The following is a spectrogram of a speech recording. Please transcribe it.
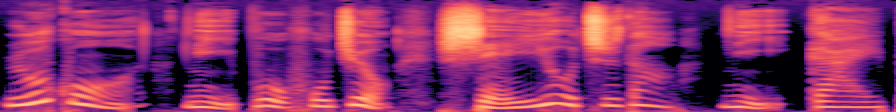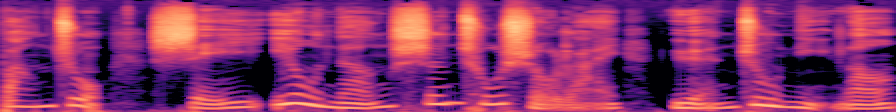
如果你不呼救，谁又知道你该帮助？谁又能伸出手来援助你呢？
